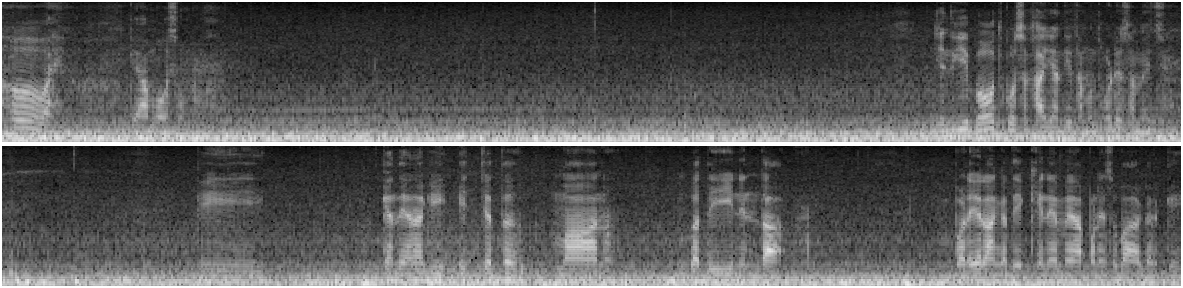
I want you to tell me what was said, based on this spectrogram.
ਹੋ ਵਾਹਿਗੁਰੂ ਕੀ ਮੌਸਮ ਹੈ। ਜ਼ਿੰਦਗੀ ਬਹੁਤ ਕੁਝ ਸਿਖਾ ਜਾਂਦੀ ਹੈ ਤੁਹਾਨੂੰ ਥੋੜੇ ਸਮੇਂ 'ਚ। ਕਿ ਕਹਿੰਦੇ ਆ ਨਾ ਕਿ ਇੱਜ਼ਤ ਮਾਨ, ਬਦੀ ਨਿੰਦਾ। ਬੜੇ ਰੰਗ ਦੇਖੇ ਨੇ ਮੈਂ ਆਪਣੇ ਸੁਭਾਅ ਕਰਕੇ।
